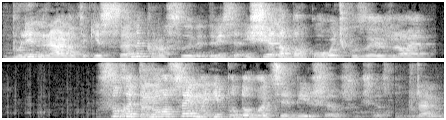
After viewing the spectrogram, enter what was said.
Блін, реально такі сцени красиві. Дивіться, і ще на парковочку заїжджає. Слухайте, ну оцей мені подобається більше, якщо чесно. Реально.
